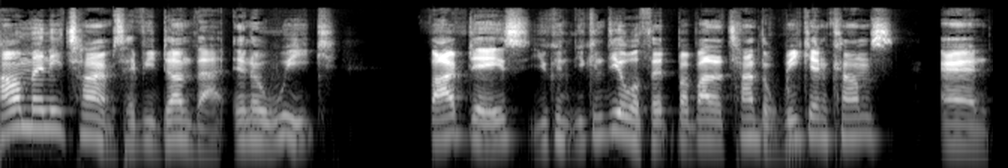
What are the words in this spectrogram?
How many times have you done that in a week? Five days, you can you can deal with it, but by the time the weekend comes and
